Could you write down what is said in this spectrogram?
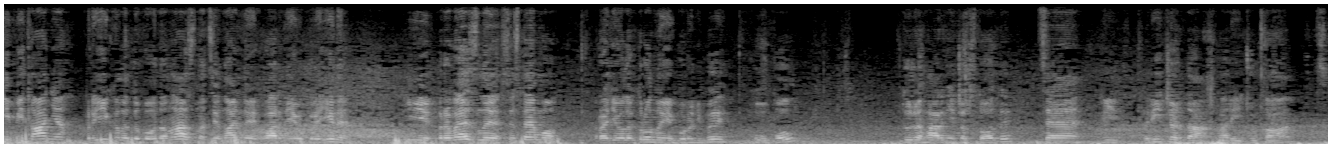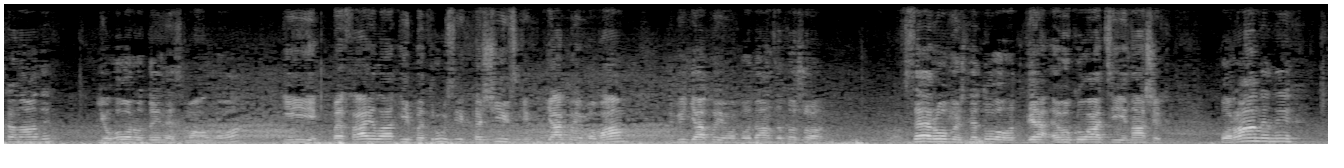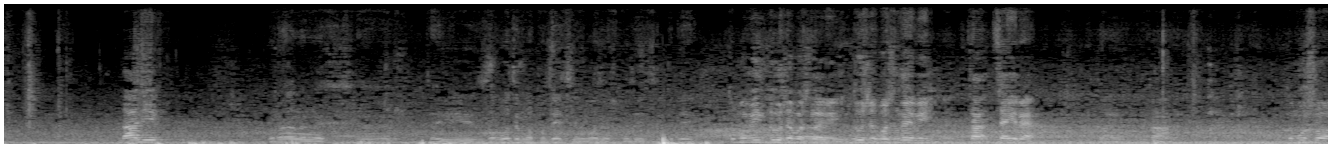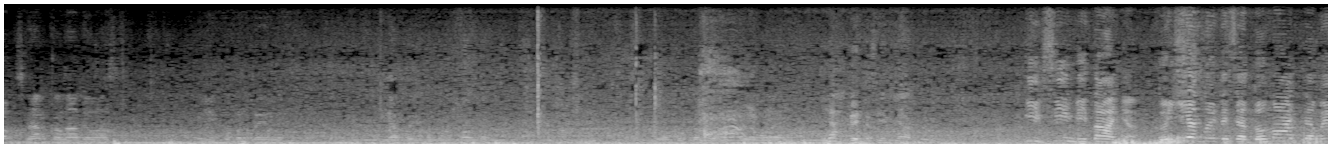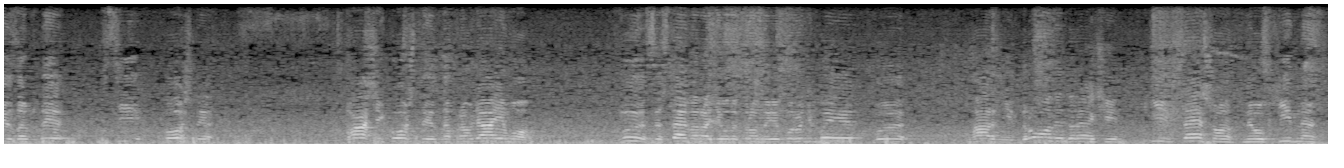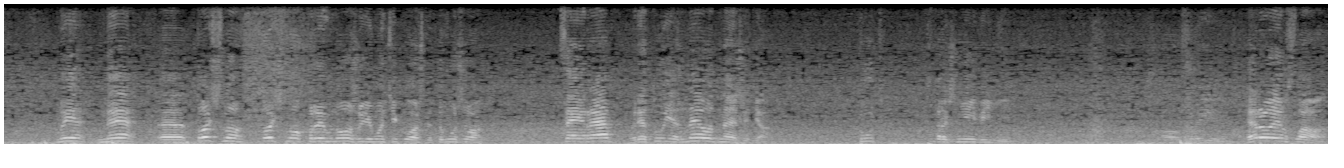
Всім вітання. Приїхали до Богдана з Національної гвардії України і привезли систему радіоелектронної боротьби Купол. Дуже гарні частоти. Це від Річарда Гарійчука з Канади, його родини з Малнова і Михайла і Петрусі Хашівських. Дякуємо вам. Тобі дякуємо, Богдан, за те, що все робиш для того для евакуації наших поранених. Далі поранених. І заводимо на позицію, вивозимо з позиції людей. Тому він дуже важливий, дуже важливий та, цей реп. Так. Тому що З Днем Канади вас, мої побратими. Дякую. Всім дякую. і всім вітання. Доєднуйтеся, донатьте. Ми завжди всі кошти, ваші кошти направляємо в системи радіоелектронної боротьби, в гарні дрони, до речі, і все, що необхідне. Ми не е, точно, точно примножуємо ті кошти, тому що цей реп рятує не одне життя. Тут в страшній війні. Героям слава!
